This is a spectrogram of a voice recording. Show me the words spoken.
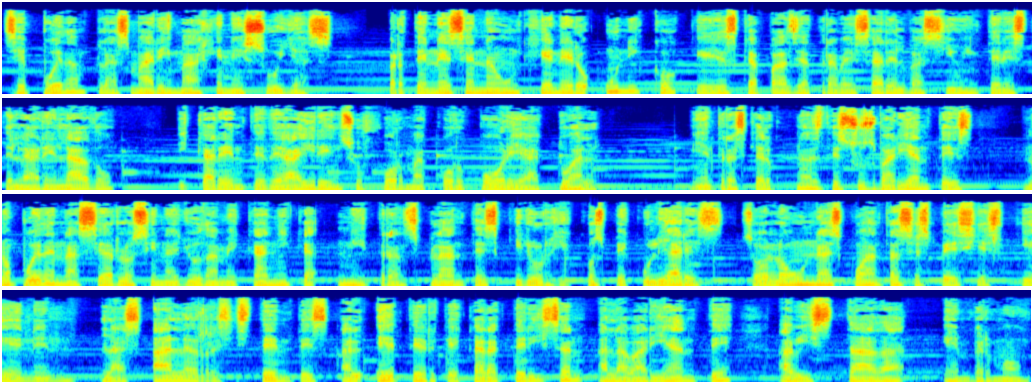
se puedan plasmar imágenes suyas. Pertenecen a un género único que es capaz de atravesar el vacío interestelar helado y carente de aire en su forma corpórea actual, mientras que algunas de sus variantes no pueden hacerlo sin ayuda mecánica ni trasplantes quirúrgicos peculiares. Solo unas cuantas especies tienen las alas resistentes al éter que caracterizan a la variante avistada en Vermont.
